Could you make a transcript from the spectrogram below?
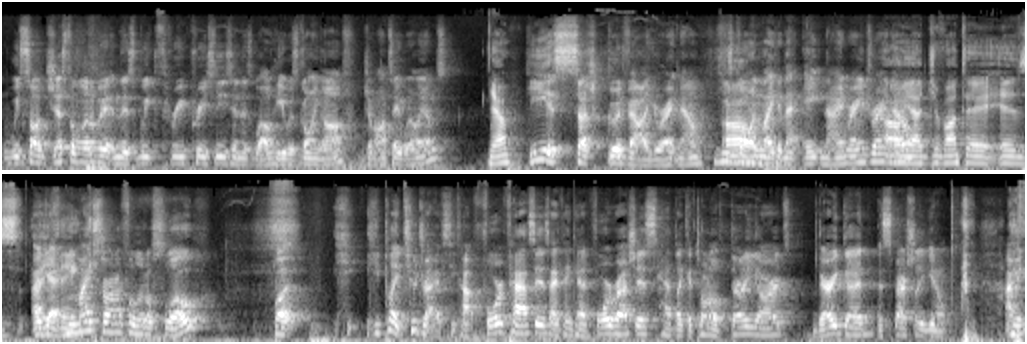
we saw just a little bit in this week three preseason as well. He was going off. Javonte Williams, Yeah. He is such good value right now. He's Oh. going like in that eight nine range right oh, now. Oh yeah, Javonte is I Again, he might start off a little slow, but he, he played two drives. He caught four passes. I think had four rushes. Had like a total of thirty yards. Very good, especially you know. I mean,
